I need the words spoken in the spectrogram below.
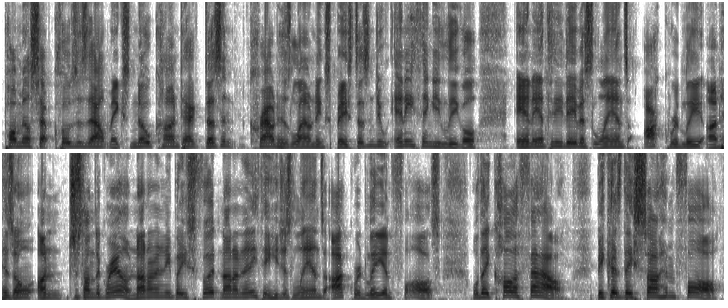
Paul Millsap closes out, makes no contact, doesn't crowd his lounging space, doesn't do anything illegal. And Anthony Davis lands awkwardly on his own, on just on the ground, not on anybody's foot, not on anything. He just lands awkwardly and falls. Well, they call a foul because they saw him fall.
